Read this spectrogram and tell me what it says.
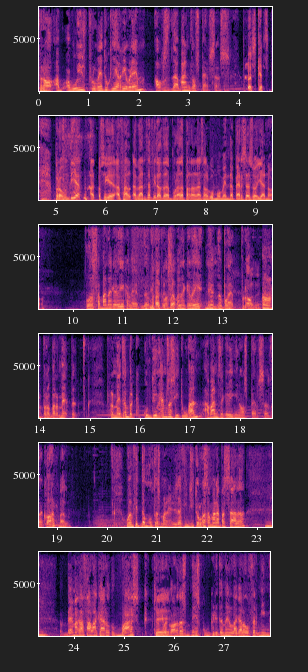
Però av- avui us prometo que ja arribarem als d'abans dels perses. Però, és que, però un dia, o sigui, abans de final de temporada parlaràs algun moment de perses o ja no? La setmana que ve acabem, de veritat. Vale, La setmana que ve anem de ple. Però, però permet, permetem que continuem se situant abans de que vinguin els perses, d'acord? Val. Ho hem fet de moltes maneres. Eh? Fins i tot la setmana passada mm. vam agafar la cara d'un basc, Sí. recordes? Més concretament la cara del Fermín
